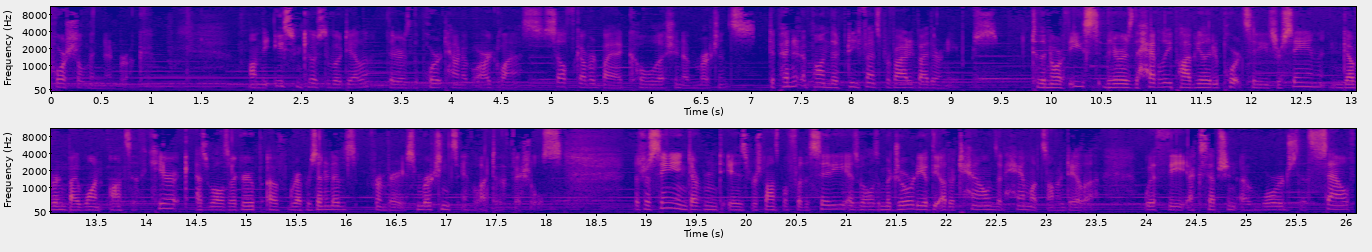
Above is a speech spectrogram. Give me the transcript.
Portia Lindenbrook. On the eastern coast of Odela, there is the port town of Ardglass, self governed by a coalition of merchants, dependent upon the defense provided by their neighbors. To the northeast, there is the heavily populated port city Cersane, governed by one Anseth Kirik, as well as a group of representatives from various merchants and elected officials. The Tressanian government is responsible for the city, as well as a majority of the other towns and hamlets on Odela, with the exception of Warge to the south,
